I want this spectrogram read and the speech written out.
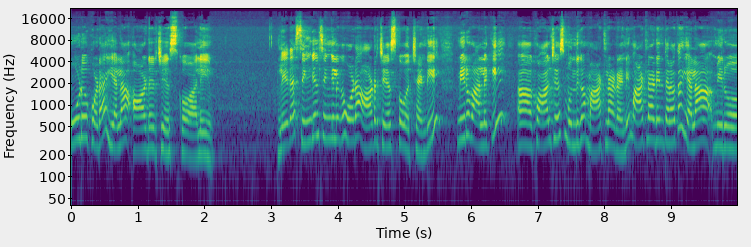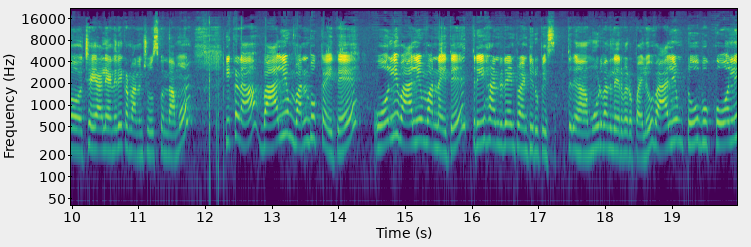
మూడు కూడా ఎలా ఆర్డర్ చేసుకోవాలి? లేదా సింగిల్ సింగిల్గా కూడా ఆర్డర్ చేసుకోవచ్చండి. మీరు వాళ్ళకి కాల్ చేసి ముందుగా మాట్లాడండి. మాట్లాడిన తర్వాత ఎలా మీరు చేయాలి అనేది ఇక్కడ మనం చూసుకుందాము. ఇక్కడ వాల్యూమ్ వన్ బుక్ అయితే ఓన్లీ వాల్యూమ్ వన్ అయితే three hundred and twenty rupees మూడు వందల ఇరవై రూపాయలు. వాల్యూమ్ టూ బుక్ ఓన్లీ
